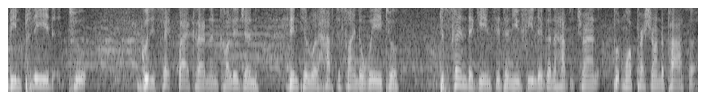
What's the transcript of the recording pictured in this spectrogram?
being played to good effect by Clarendon College and Dinthill will have to find a way to defend against it and you feel they're going to have to try and put more pressure on the passer.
